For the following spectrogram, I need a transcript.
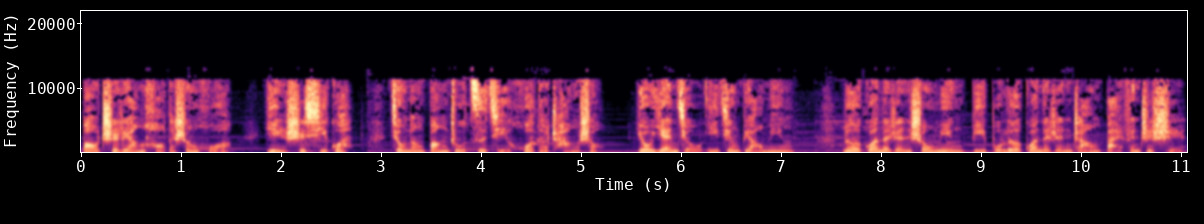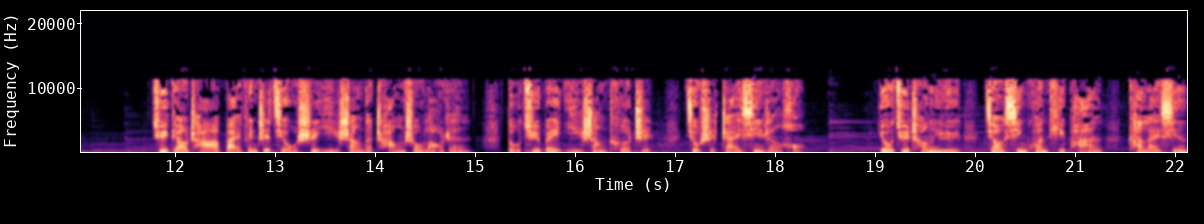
保持良好的生活饮食习惯，就能帮助自己获得长寿。有研究已经表明，乐观的人寿命比不乐观的人长百分之十。据调查，百分之九十以上的长寿老人都具备以上特质，就是宅心仁厚。有句成语叫“心宽体盘”，看来心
